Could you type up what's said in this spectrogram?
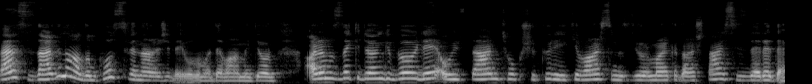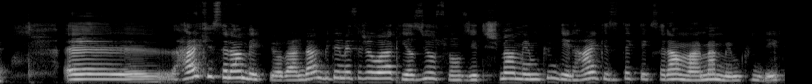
Ben sizlerden aldığım pozitif enerjiyle yoluma devam ediyorum. Aramızdaki döngü böyle. O yüzden çok şükür iyi ki varsınız diyorum arkadaşlar sizlere de. Ee, herkes selam bekliyor benden. Bir de mesaj olarak yazıyorsunuz. Yetişmem mümkün değil. Herkese tek tek selam vermem mümkün değil.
